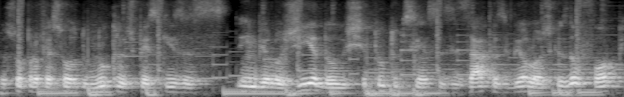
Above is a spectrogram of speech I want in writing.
Eu sou professor do Núcleo de Pesquisas em Biologia do Instituto de Ciências Exatas e Biológicas da UFOP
